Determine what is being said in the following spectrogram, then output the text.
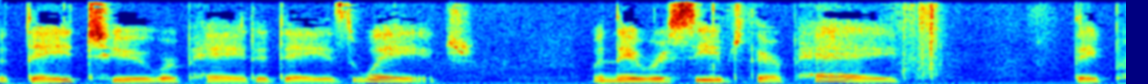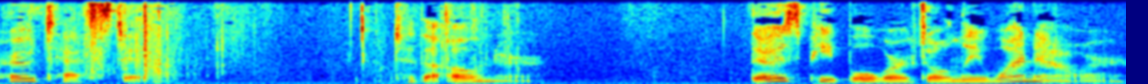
but they too were paid a day's wage. When they received their pay, they protested to the owner. Those people worked only one hour,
